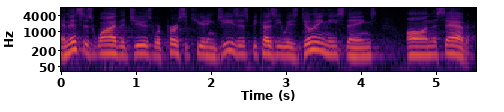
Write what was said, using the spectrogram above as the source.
And this is why the Jews were persecuting Jesus, because he was doing these things on the Sabbath.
